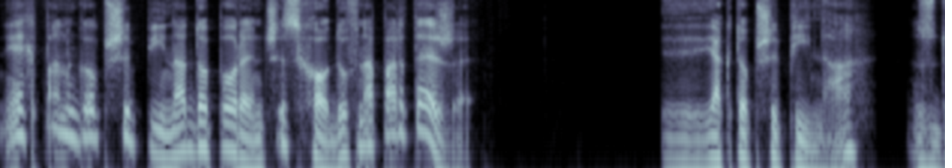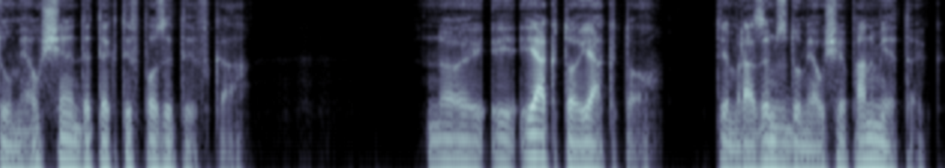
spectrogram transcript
niech pan go przypina do poręczy schodów na parterze. Y, jak to przypina? Zdumiał się detektyw pozytywka. No jak to, jak to? Tym razem zdumiał się pan Mietek.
